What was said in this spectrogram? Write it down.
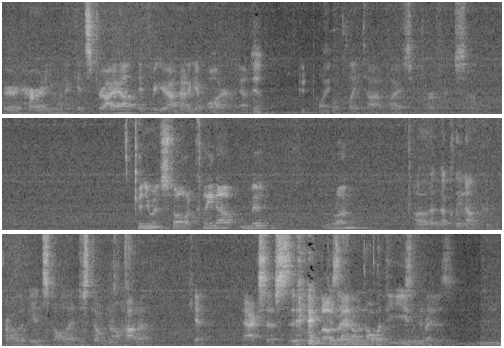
very hardy. When it gets dry out, they figure out how to get water. Yeah. Good point. Little clay tile pipes are perfect, so. Can you install a clean out mid-run? Uh, a cleanout could probably be installed, I just don't know how to get access, because I right. don't know what the easement Right. is, and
